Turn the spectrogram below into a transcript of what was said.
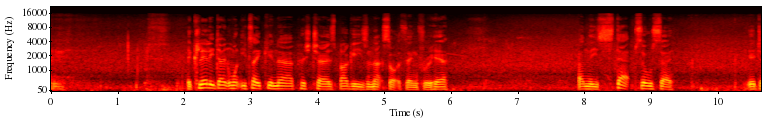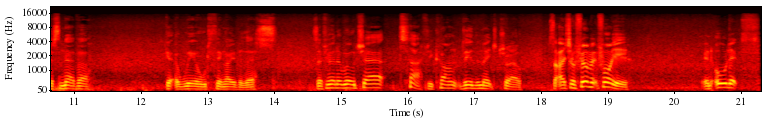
They clearly don't want you taking uh, pushchairs, buggies and that sort of thing through here. And these steps also. You just never get a wheeled thing over this. So if you're in a wheelchair, tough, you can't do the nature trail. So I shall film it for you in all its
